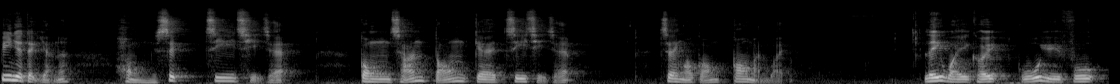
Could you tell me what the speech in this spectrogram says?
邊隻敵人呢？紅色支持者。共產黨嘅支持者，即係我講江文偉，你為佢鼓與呼，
